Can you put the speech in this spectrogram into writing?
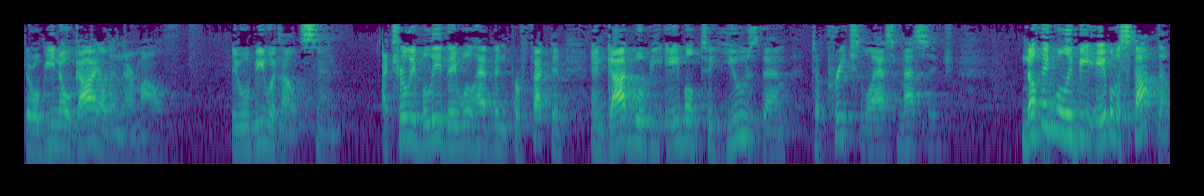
There will be no guile in their mouth. They will be without sin. I truly believe they will have been perfected, and God will be able to use them to preach the last message. Nothing will be able to stop them.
